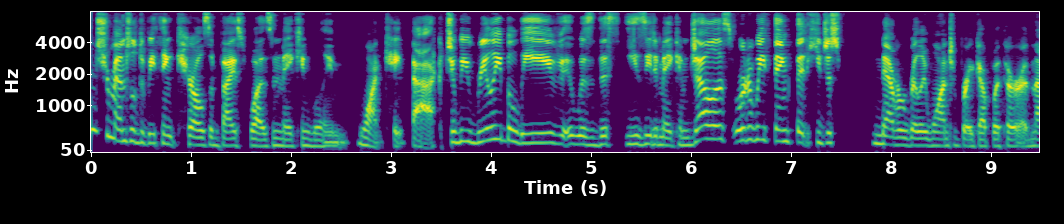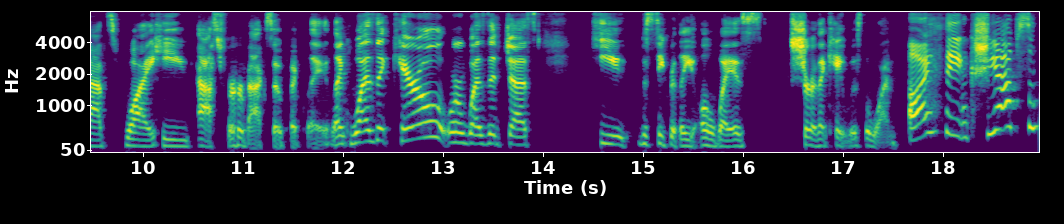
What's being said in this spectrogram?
instrumental do we think Carol's advice was in making William want Kate back? Do we really believe it was this easy to make him jealous, or do we think that he just never really wanted to break up with her and that's why he asked for her back so quickly? Like, was it Carol, or was it just he was secretly always sure that Kate was the one? I think she absolutely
